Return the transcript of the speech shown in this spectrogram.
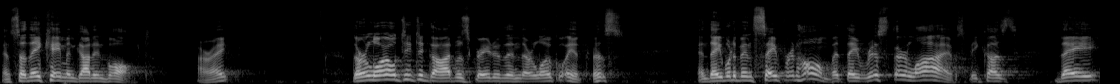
And so they came and got involved. All right? Their loyalty to God was greater than their local interests, and they would have been safer at home, but they risked their lives because they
